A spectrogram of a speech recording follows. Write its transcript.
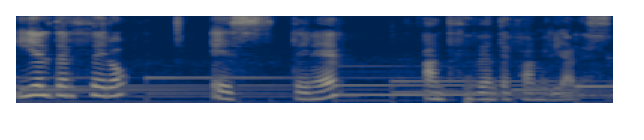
Y el tercero es tener antecedentes familiares.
